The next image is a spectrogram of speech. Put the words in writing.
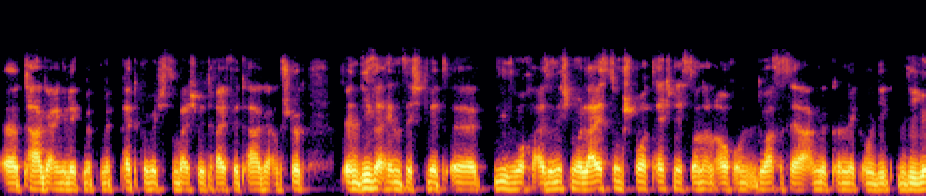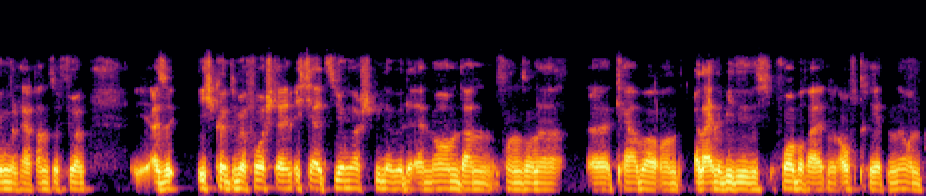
äh, Tage eingelegt mit, mit Petkovic zum Beispiel, drei, vier Tage am Stück. In dieser Hinsicht wird äh, diese Woche also nicht nur Leistungssporttechnisch, sondern auch, um, du hast es ja angekündigt, um die, um die Jungen heranzuführen. Also ich könnte mir vorstellen, ich als junger Spieler würde enorm dann von so einer äh, Kerber und alleine wie die sich vorbereiten und auftreten ne, und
